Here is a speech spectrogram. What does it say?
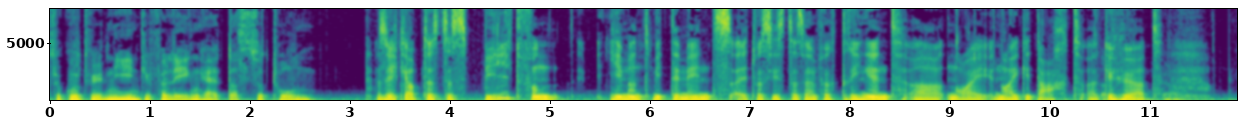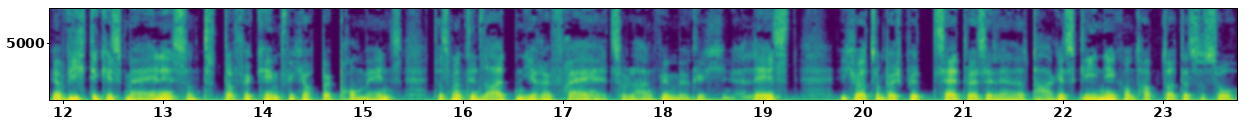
so gut wie nie in die Verlegenheit, das zu tun. Also ich glaube, dass das Bild von jemand mit Demenz etwas ist, das einfach dringend äh, neu, neu gedacht äh, gehört. Ja. ja, wichtig ist mir eines, und dafür kämpfe ich auch bei Promenz, dass man den Leuten ihre Freiheit so lang wie möglich lässt. Ich war zum Beispiel zeitweise in einer Tagesklinik und habe dort also so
